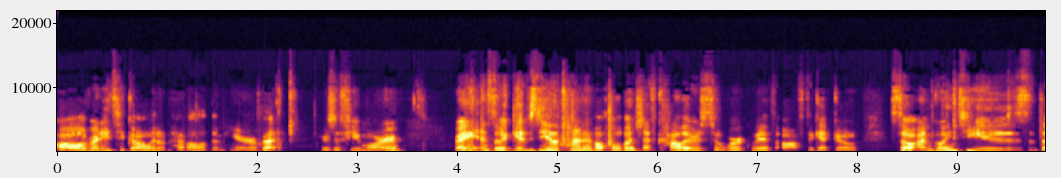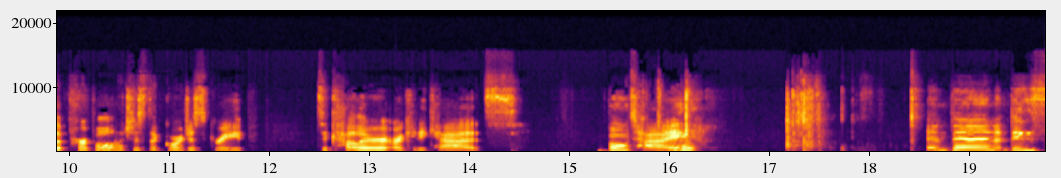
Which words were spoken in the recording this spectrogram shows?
all ready to go. I don't have all of them here, but here's a few more, right? And so it gives you kind of a whole bunch of colors to work with off the get-go. So I'm going to use the purple, which is the Gorgeous Grape to color our kitty cat's bow tie. And then these,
